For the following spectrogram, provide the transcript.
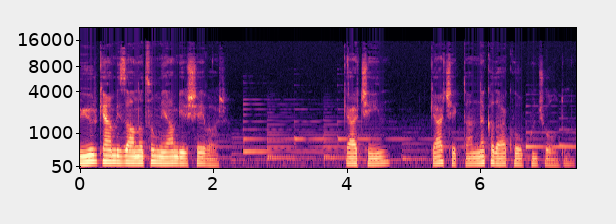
Büyürken bize anlatılmayan bir şey var. Gerçeğin gerçekten ne kadar korkunç olduğu.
